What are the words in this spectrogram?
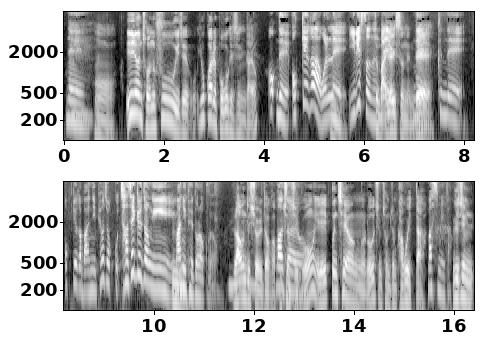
네. 어. 1년 전후 이제 효과를 보고 계신가요? 어, 네. 어깨가 원래 음. 이랬었는데. 좀 말려 있었는데. 네. 근데 어깨가 많이 펴졌고 자세 교정이 음. 많이 되더라고요. 음. 라운드 숄더가 맞춰지고 예쁜 체형으로 지금 점점 가고 있다. 맞습니다. 이게 지금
